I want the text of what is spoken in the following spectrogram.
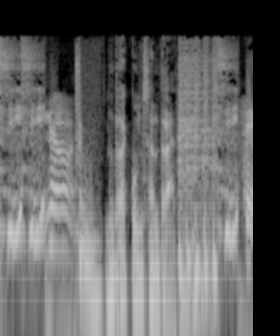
Sí? Sí? No. Reconcentrat. Sí? Sí.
